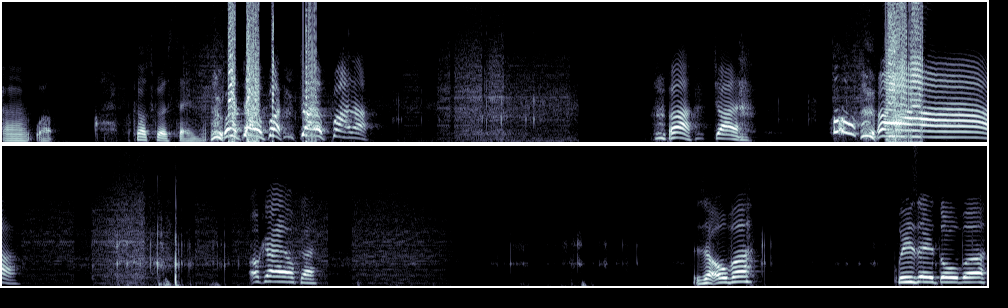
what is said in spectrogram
uh, well, I forgot I was gonna say. Don't fire! Ah, John. Oh, ah! Okay, okay. Is it over? Please say it's over.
